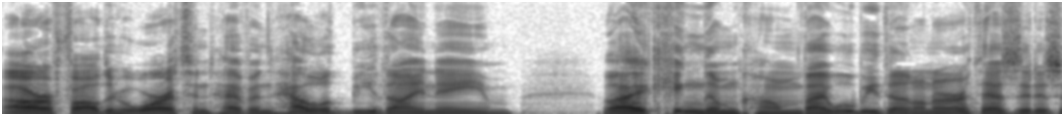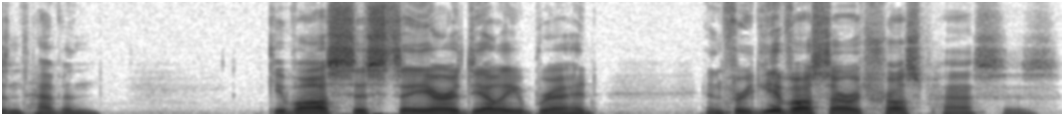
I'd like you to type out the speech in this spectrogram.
Our Father who art in heaven, hallowed be thy name. Thy kingdom come, thy will be done on earth as it is in heaven. Give us this day our daily bread, and forgive us our trespasses,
